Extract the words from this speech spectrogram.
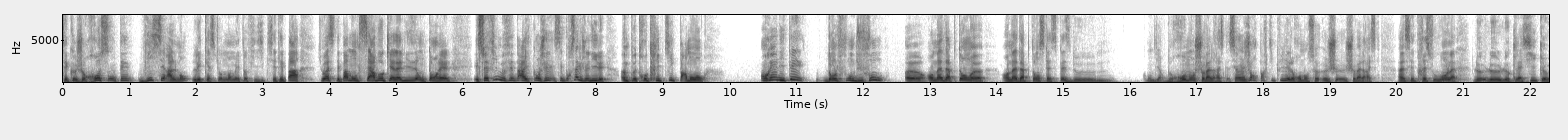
c'est que je ressentais viscéralement les questionnements métaphysiques. C'était pas, tu vois, c'était pas mon cerveau qui analysait en temps réel. Et ce film me fait pareil. C'est pour ça que je dis, il est un peu trop cryptique par moment. En réalité, dans le fond du fond, euh, en adaptant, euh, en adaptant cette espèce de comment dire, de roman chevaleresque. C'est un genre particulier, le roman euh, chevaleresque. Hein, c'est très souvent le, classique euh,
